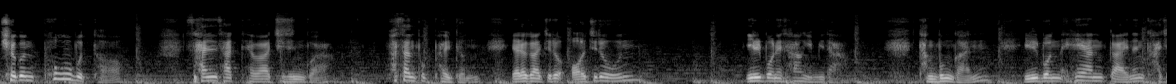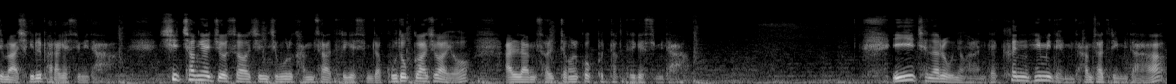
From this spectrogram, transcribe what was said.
최근 폭우부터 산사태와 지진과 화산 폭발 등 여러 가지로 어지러운 일본의 상황입니다. 당분간 일본 해안가에는 가지 마시기를 바라겠습니다. 시청해 주셔서 진심으로 감사드리겠습니다. 구독과 좋아요, 알람 설정을 꼭 부탁드리겠습니다. 이 채널을 운영하는데 큰 힘이 됩니다. 감사드립니다.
